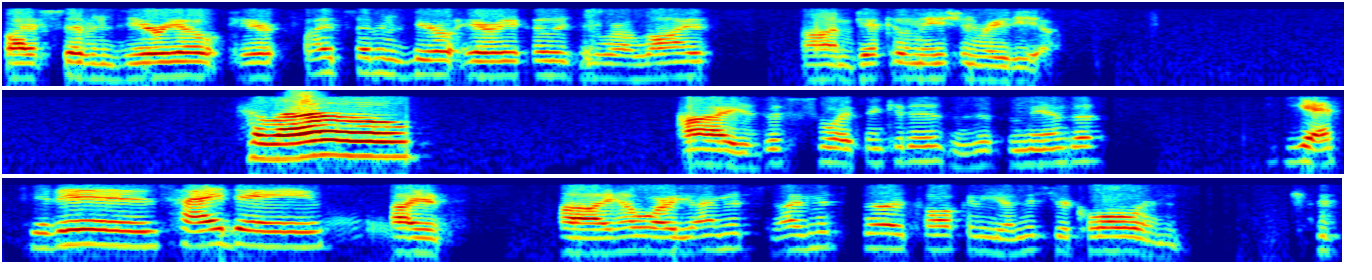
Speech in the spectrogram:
Five seven zero air five seven zero area code. You are live on Gecko Nation Radio. Hello. Hi, is this who I think it is? Is this Amanda? Yes, it is. Hi, Dave. Hi, Hi, how are you? I missed I missed uh, talking to you. I missed your call and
